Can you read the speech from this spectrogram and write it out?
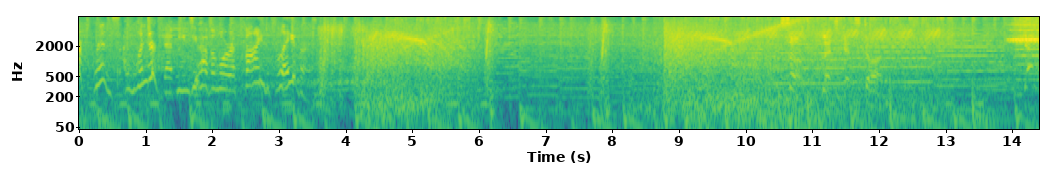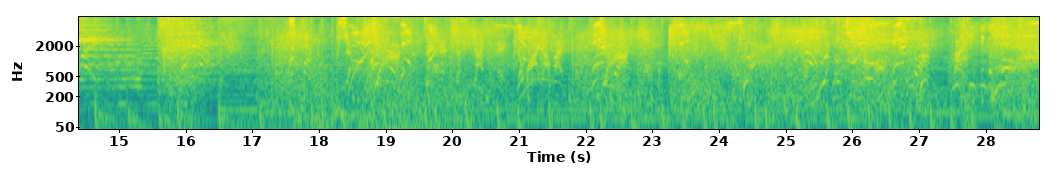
If you're prince, I wonder if that means you have a more refined flavor. So, let's get started. Get ready! Fight it out! Disgusting! You're wide open! There you are! There you are! What do you think of this?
